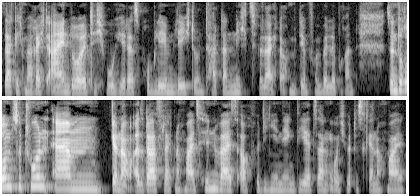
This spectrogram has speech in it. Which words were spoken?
sag ich mal, recht eindeutig, wo hier das Problem liegt und hat dann nichts vielleicht auch mit dem von Willebrand-Syndrom zu tun. Ähm, genau, also da vielleicht nochmal als Hinweis auch für diejenigen, die jetzt sagen, oh, ich würde das gerne nochmal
